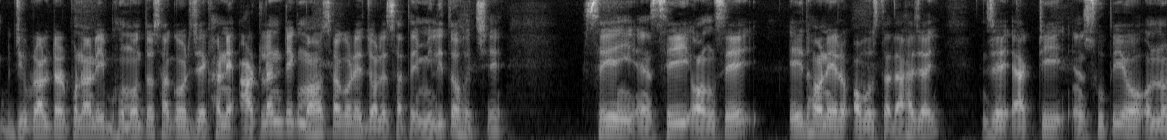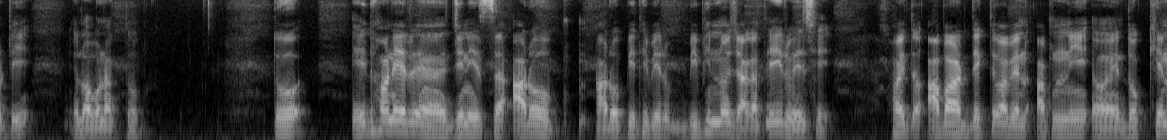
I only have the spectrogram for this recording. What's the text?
জিব্রাল্টার প্রণালী ভূমধ্য সাগর যেখানে আটলান্টিক মহাসাগরের জলের সাথে মিলিত হচ্ছে, সেই সেই অংশে এই ধরনের অবস্থা দেখা যায়, যে একটি সুপেয় অন্যটি লবণাক্ত। তো এই ধরনের জিনিস আরও আরও পৃথিবীর বিভিন্ন জায়গাতেই রয়েছে। হয়তো আবার দেখতে পাবেন আপনি দক্ষিণ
